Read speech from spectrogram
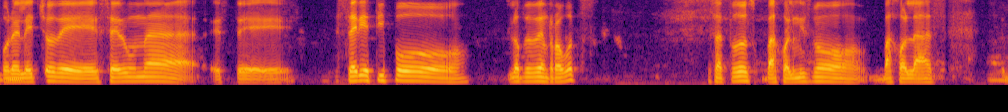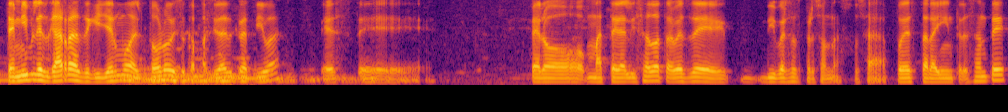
Por el hecho de ser una este, serie tipo Love, Dead and Robots. O sea, todos bajo el mismo, bajo las temibles garras de Guillermo del Toro y su capacidad creativa, este, pero materializado a través de diversas personas. O sea, puede estar ahí interesante.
